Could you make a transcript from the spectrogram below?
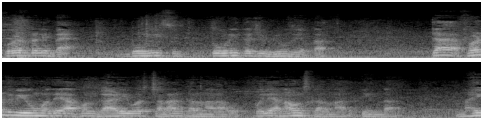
फ्रंट आणि बॅक दोन्ही दोन्ही त्याचे व्ह्यूज येतात. त्या फ्रंट व्ह्यू मध्ये आपण गाडीवर चलान करणार आहोत. पहिले अनाऊन्स करणार तीनदा. नाही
